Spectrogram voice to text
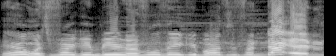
That was fucking beautiful. Thank you, Boston, for nothing.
